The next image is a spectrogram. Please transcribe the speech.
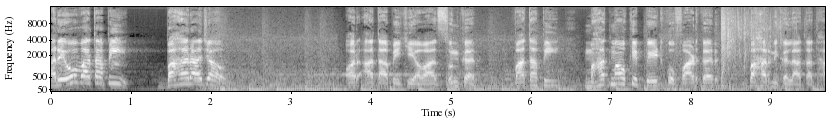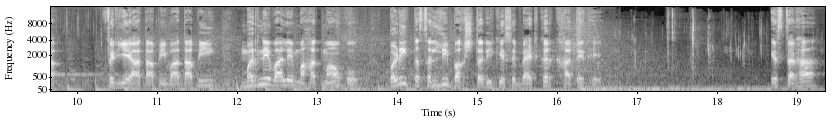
अरे ओ वातापी, बाहर आ जाओ। और आतापी की आवाज़ सुनकर वातापी महात्माओं के पेट को फाड़कर बाहर निकल आता था। फिर ये आतापी वातापी मरने वाले महात्माओं को बड़ी तसल्ली बख्श तरीके से बैठकर खाते थे। इस तरह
